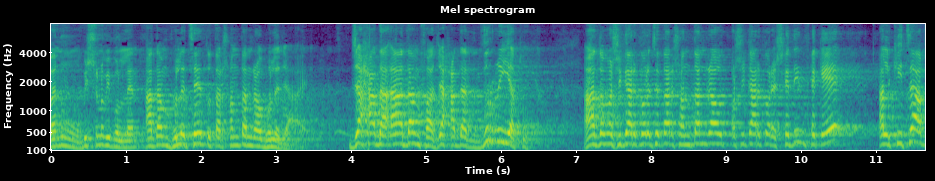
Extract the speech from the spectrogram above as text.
বানু বিশ্বনবী বললেন আদম ভুলেছে তো তার সন্তানরাও ভুলে যায়। জাহাদা আদম ফা জাহাদা যুররিয়াতু। আদম অস্বীকার করেছে তার সন্তানরাও অস্বীকার করে। সেদিন থেকে আল কিতাব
